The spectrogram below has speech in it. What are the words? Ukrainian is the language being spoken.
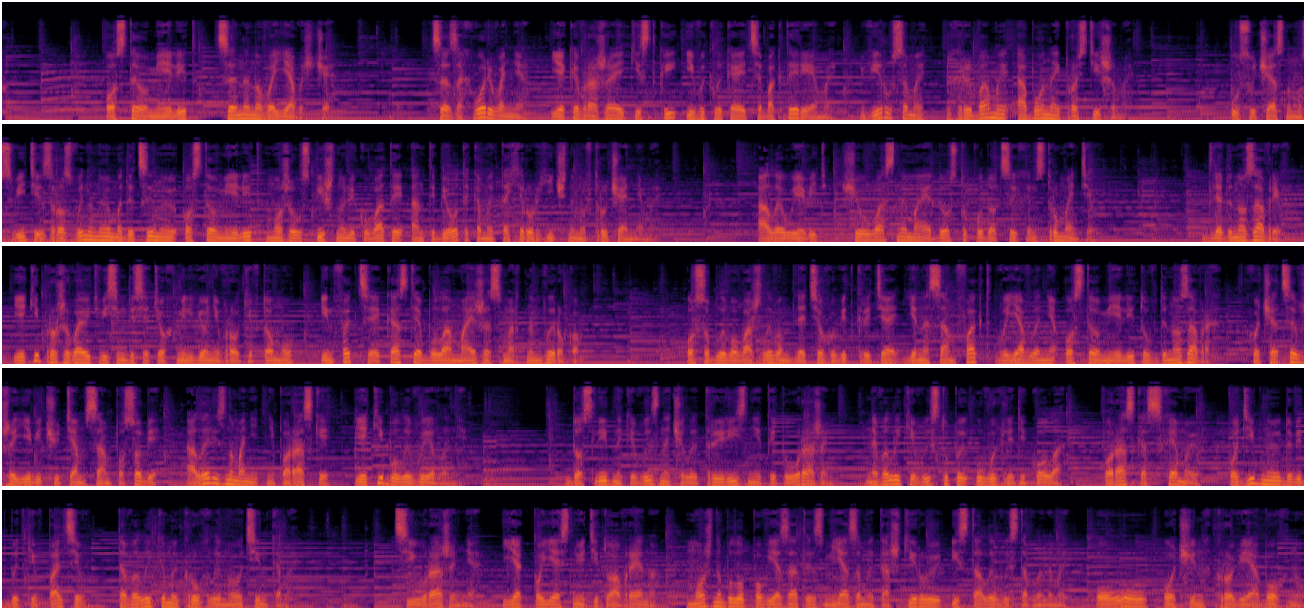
Остеоміеліт це не нове явище. Це захворювання, яке вражає кістки і викликається бактеріями, вірусами, грибами або найпростішими. У сучасному світі з розвиненою медициною остеоміеліт може успішно лікувати антибіотиками та хірургічними втручаннями. Але уявіть, що у вас немає доступу до цих інструментів. Для динозаврів, які проживають 80 мільйонів років тому, інфекція кастя була майже смертним вироком. Особливо важливим для цього відкриття є не сам факт виявлення остеоміеліту в динозаврах, хоча це вже є відчуттям сам по собі, але різноманітні поразки, які були виявлені. Дослідники визначили три різні типи уражень: невеликі виступи у вигляді кола, поразка з схемою, подібною до відбитків пальців та великими круглими оцінками. Ці ураження, як пояснює Тіто Аврено, можна було пов'язати з м'язами та шкірою і стали виставленими ООУ, очінг крові або гну.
